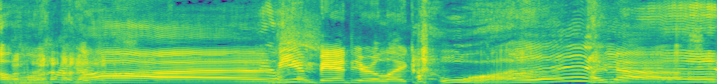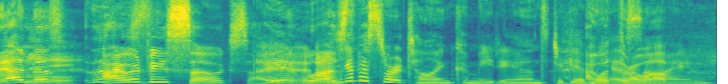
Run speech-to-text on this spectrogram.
Oh my god. Me and Bandy are like, what? Yeah. So and this- cool. this I is- would be so excited. Was- I'm gonna start telling comedians to give I me would a throw up. sign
